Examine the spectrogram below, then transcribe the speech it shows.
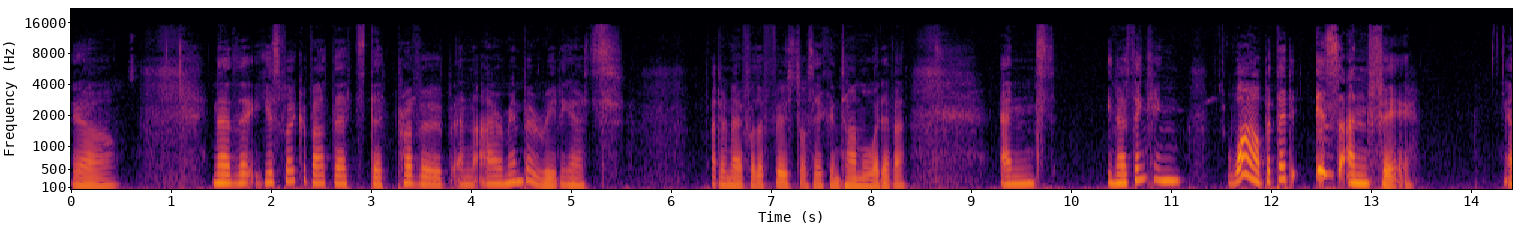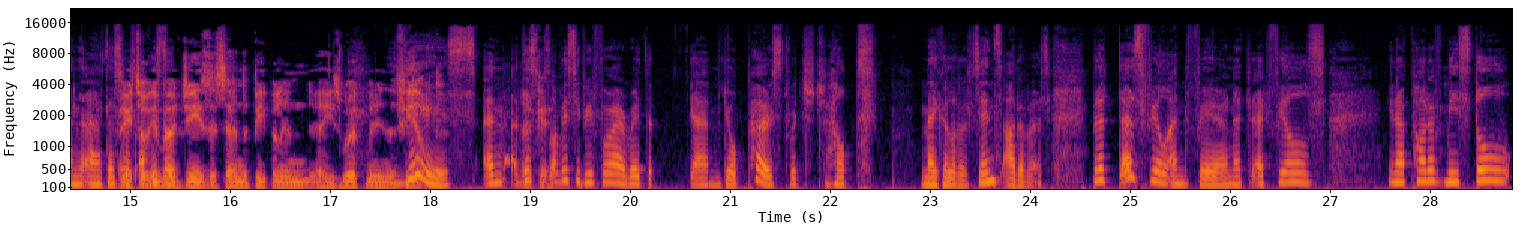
Yeah. Now, the, you spoke about that that proverb, and I remember reading it. I don't know for the first or second time or whatever, and you know, thinking, "Wow, but that is unfair." And uh, this Are you talking about Jesus and the people in uh, his workmen in the field? Yes, and this was obviously before I read the um, your post, which helped make a lot of sense out of it. But it does feel unfair, and it it feels, you know, part of me still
